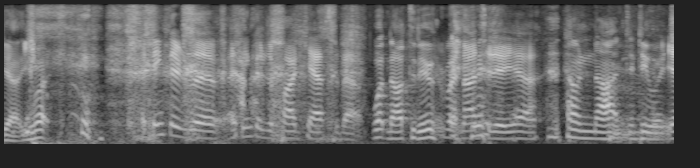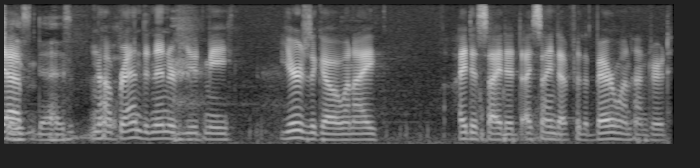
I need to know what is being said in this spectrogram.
Yeah, you. I think there's a I think there's a podcast about what not to do. What not to do. Yeah. How not to do what yeah, Chase does. No, Brandon interviewed me years ago when I I decided I signed up for the Bear 100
